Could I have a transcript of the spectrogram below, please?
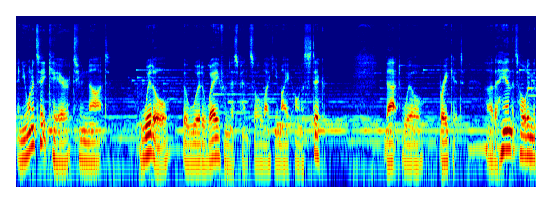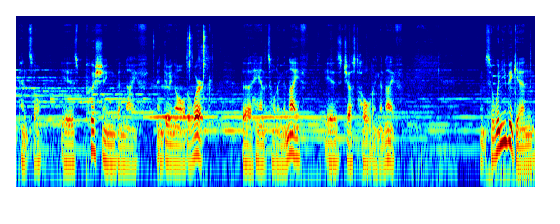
And you want to take care to not whittle the wood away from this pencil like you might on a stick. That will break it. Uh, the hand that's holding the pencil is pushing the knife and doing all the work. The hand that's holding the knife is just holding the knife. So when you begin,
